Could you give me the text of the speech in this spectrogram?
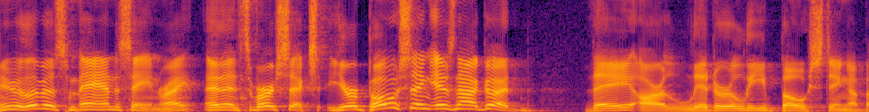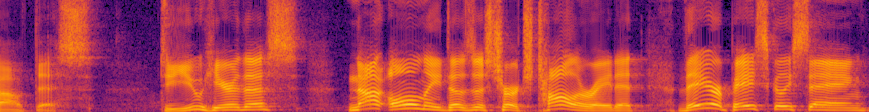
You deliver this man to Satan, right? And then it's verse 6 Your boasting is not good. They are literally boasting about this. Do you hear this? Not only does this church tolerate it, they are basically saying,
